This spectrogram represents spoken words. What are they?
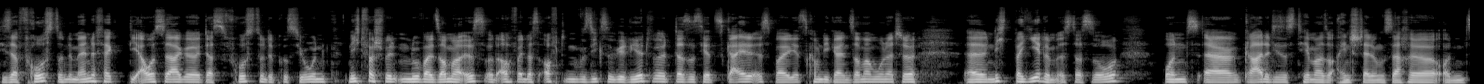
dieser Frust und im Endeffekt die Aussage, dass Frust und Depression nicht verschwinden, nur weil Sommer ist und auch wenn das oft in Musik suggeriert wird, dass es jetzt geil ist, weil jetzt kommen die geilen Sommermonate, äh, nicht bei jedem ist das so und äh, gerade dieses Thema so Einstellungssache und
